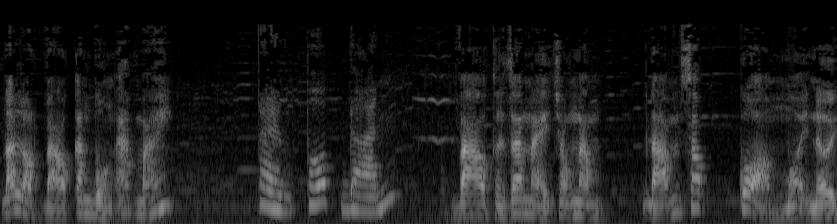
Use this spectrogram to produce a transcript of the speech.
đã lọt vào căn buồng áp mái. Pop đoán. Vào thời gian này trong năm, đám sóc có ở mọi nơi.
